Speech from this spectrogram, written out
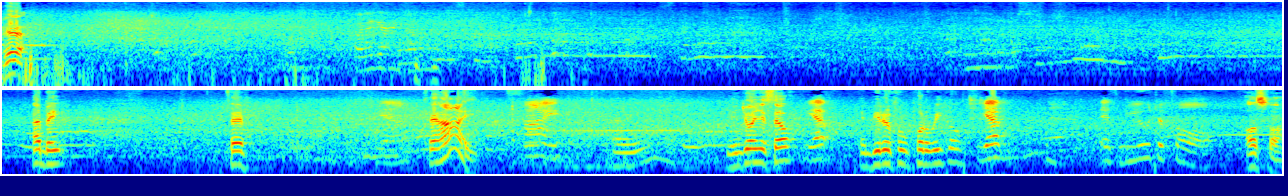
Mira, Pone que arriba. hi, babe. Say, Yeah. say hi. Hi. You enjoying yourself Yep. in beautiful Puerto Rico? Yep. It's beautiful. Awesome.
